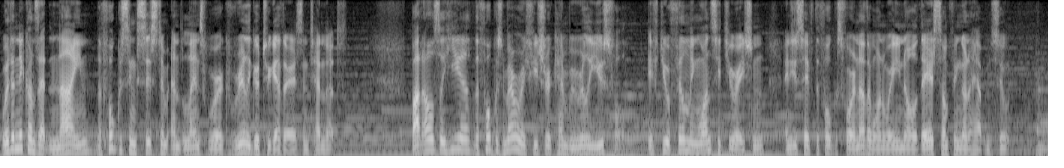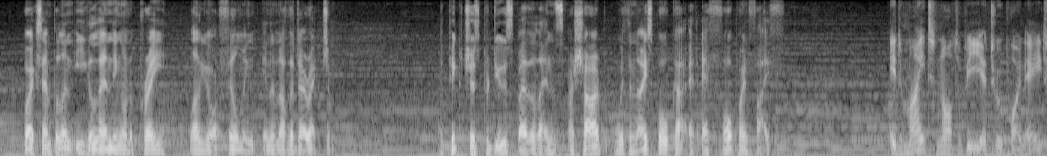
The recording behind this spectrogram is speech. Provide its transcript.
With the Nikon Z9, the focusing system and the lens work really good together as intended. But also here, the focus memory feature can be really useful. If you're filming one situation and you save the focus for another one where you know there's something gonna happen soon. For example, an eagle landing on a prey while you are filming in another direction. The pictures produced by the lens are sharp with a nice bokeh at f4.5. It might not be a 2.8,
